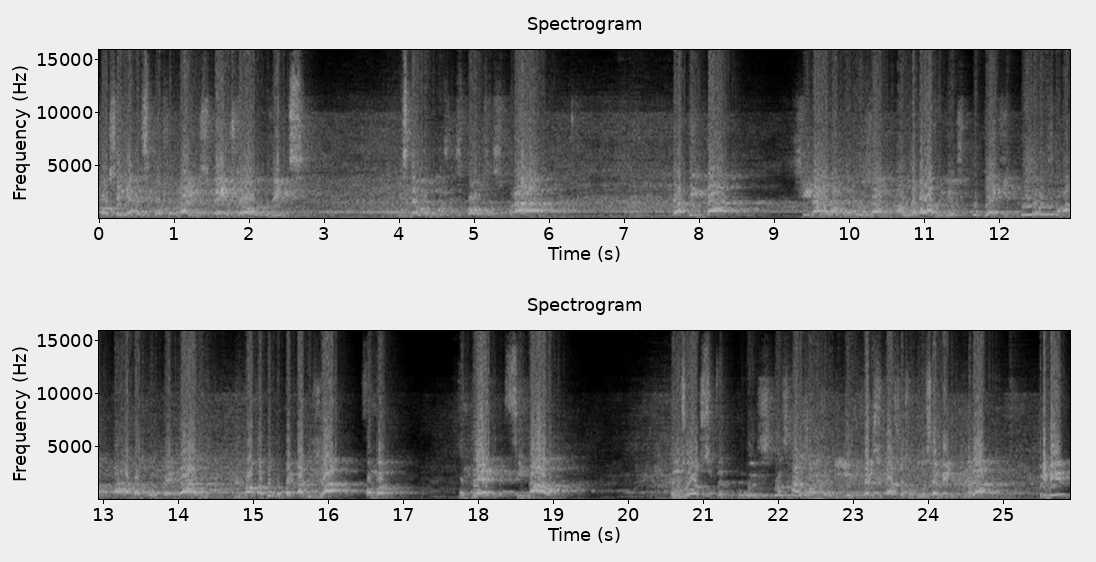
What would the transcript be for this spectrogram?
Qual seria a resposta para isso? Bem, os teólogos eles eles dão algumas respostas para tentar chegar a uma conclusão, à luz da palavra de Deus. Por que é que Deus não acaba com o pecado, não acabou com o pecado já, de forma completa, final? Então, os outros cita duas, duas razões aqui, eu quero citar só essas duas também, tá? Primeiro,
